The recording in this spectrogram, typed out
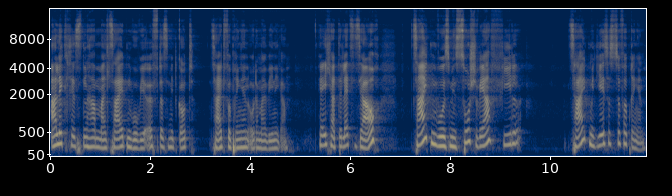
alle Christen haben mal Zeiten, wo wir öfters mit Gott Zeit verbringen oder mal weniger. Hey, ich hatte letztes Jahr auch Zeiten, wo es mir so schwer fiel, Zeit mit Jesus zu verbringen.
